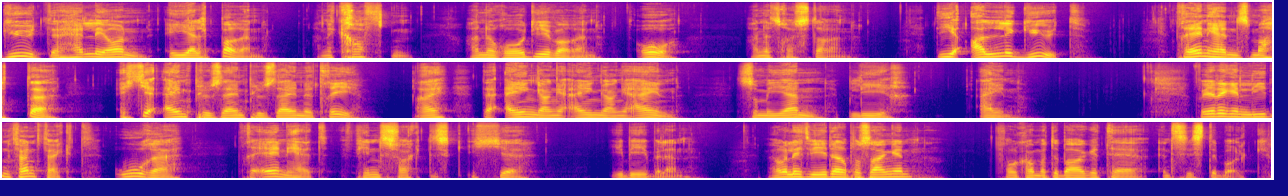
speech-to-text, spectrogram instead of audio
Gud den hellige ånd er hjelperen, han er kraften, han er rådgiveren, og han er trøsteren. De er alle Gud. Treenighetens matte er ikke én pluss én pluss én er tre. Nei, det er én ganger én ganger én, som igjen blir én. For å gi deg en liten fun fact ordet treenighet fins faktisk ikke i Bibelen. Vi hører litt videre på sangen for å komme tilbake til en siste bolk.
